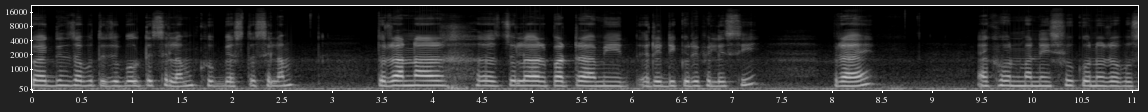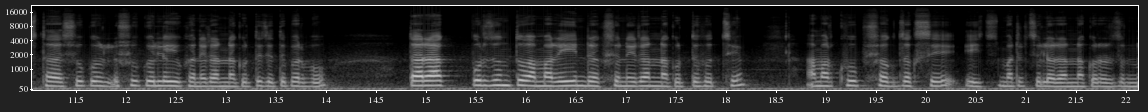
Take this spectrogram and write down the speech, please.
কয়েকদিন যাবতে যে বলতেছিলাম, খুব ব্যস্ত ছিলাম তো রান্নার চুলার পাটটা আমি রেডি করে ফেলেছি প্রায়। এখন মানে শুকনোর অবস্থা, শুকো, শুকোলেই ওখানে রান্না করতে যেতে পারব। তার আগ পর্যন্ত আমার এই ইন্ডাকশনে রান্না করতে হচ্ছে। আমার খুব শখ জাগছে এই মাটির চুলা রান্না করার জন্য।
